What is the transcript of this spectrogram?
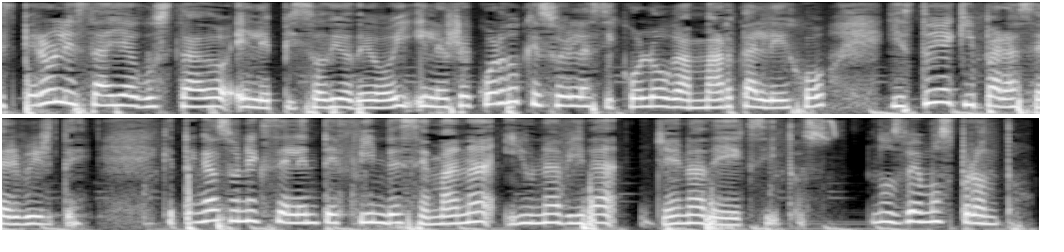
Espero les haya gustado el episodio de hoy y les recuerdo que soy la psicóloga Marta Alejo y estoy aquí para servirte. Que tengas un excelente fin de semana y una vida llena de éxitos. Nos vemos pronto.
